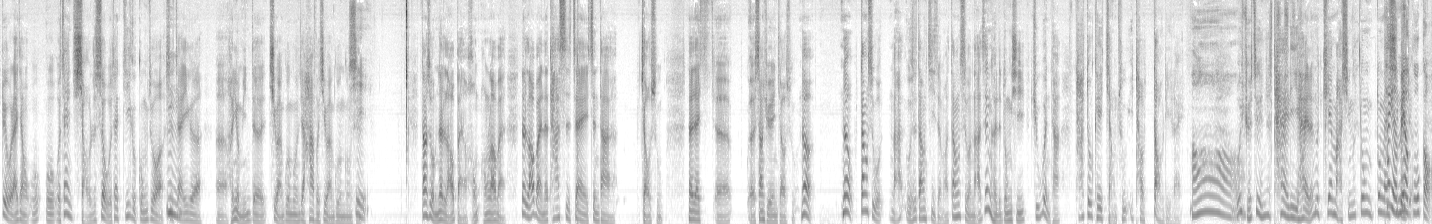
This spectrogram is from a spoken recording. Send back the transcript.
对我来讲，我我我在小的时候，我在第一个工作啊，是在一个、嗯、呃很有名的气管顾问公司，叫哈佛气管顾问公司。是。当时我们的老板洪洪老板，那老板呢，他是在正大教书，那在呃呃商学院教书，那。那当时我拿我是当记者嘛，当时我拿任何的东西去问他，他都可以讲出一套道理来。哦，我就觉得这个人太厉害了，因为天马行空，东东南西北。他有没有 Google？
